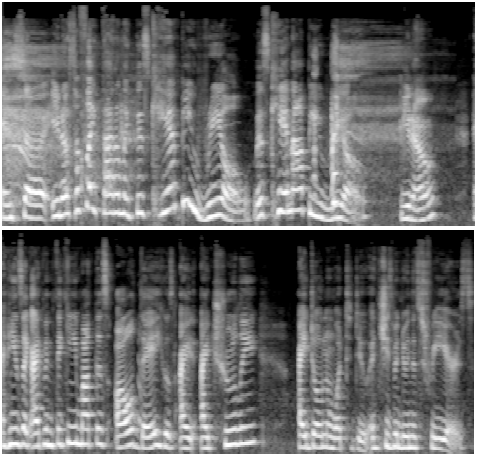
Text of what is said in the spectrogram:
And so, you know, stuff like that. I'm like, this can't be real. This cannot be real, you know? And he's like, I've been thinking about this all day. He goes, I, I truly, I don't know what to do. And she's been doing this for years.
